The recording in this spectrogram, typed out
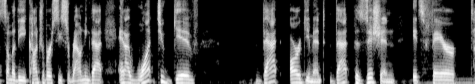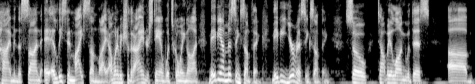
some of the controversy surrounding that. And I want to give that argument, that position, its fair time in the sun, at least in my sunlight. I want to make sure that I understand what's going on. Maybe I'm missing something. Maybe you're missing something. So help me along with this, um,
